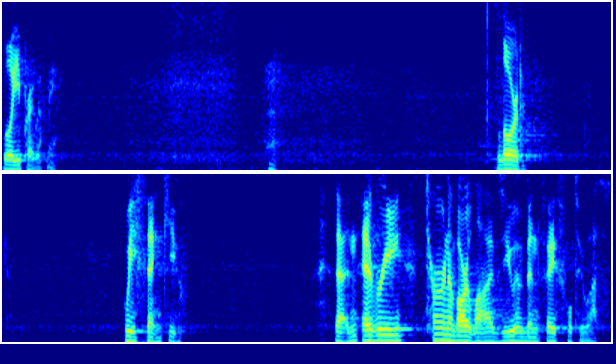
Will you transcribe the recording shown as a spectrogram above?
Will you pray with me? Lord, we thank you that in every turn of our lives you have been faithful to us.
